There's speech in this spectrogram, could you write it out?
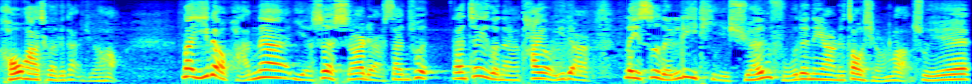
豪华车的感觉哈。那仪表盘呢，也是十二点三寸，但这个呢，它有一点类似的立体悬浮的那样的造型了，属于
